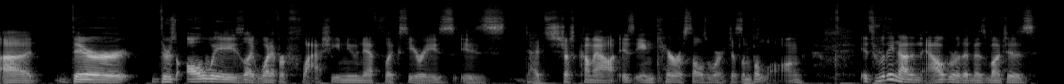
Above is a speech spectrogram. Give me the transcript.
Uh, there, there's always like whatever flashy new Netflix series is has just come out is in carousels where it doesn't belong. It's really not an algorithm as much as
